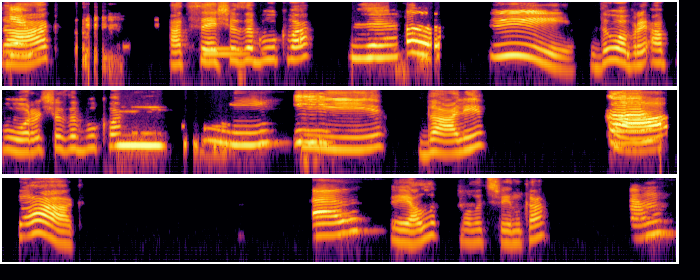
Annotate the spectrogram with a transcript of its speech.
Так. А це що за буква? З. І. Добре, а поруч що за буква? І. І. І. Далі. К. Так. Л. Л, молодчинка. М.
